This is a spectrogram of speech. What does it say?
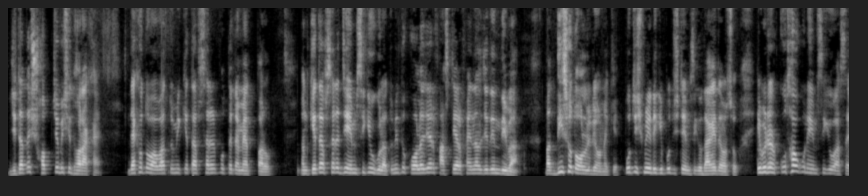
যেটাতে সবচেয়ে বেশি ধরা খায়, দেখো তো বাবা, তুমি কেতাব স্যারের প্রত্যেকটা ম্যাথ পারো। কারণ কেতাব স্যারের যে এমসিকিউগুলো তুমি তো কলেজের ফার্স্ট ইয়ার ফাইনাল যেদিন দিবা বা দিছো তো অলরেডি অনেকে। পঁচিশ মিনিটে কি পঁচিশটা এমসিকিউ দাগাইতে পারছ? এবারে কোথাও কোনো এমসিকিউ আছে?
